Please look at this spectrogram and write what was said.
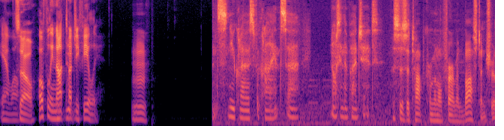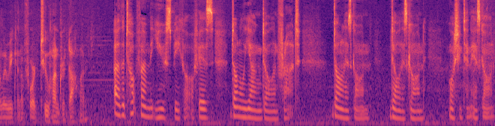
Yeah, well, So hopefully not touchy feely. Mm. New clothes for clients. Uh, not in the budget. This is a top criminal firm in Boston. Surely we can afford $200. Uh, the top firm that you speak of is Donnell Young, Dole and Frutt. Donnell is gone. Dole is gone. Washington is gone.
